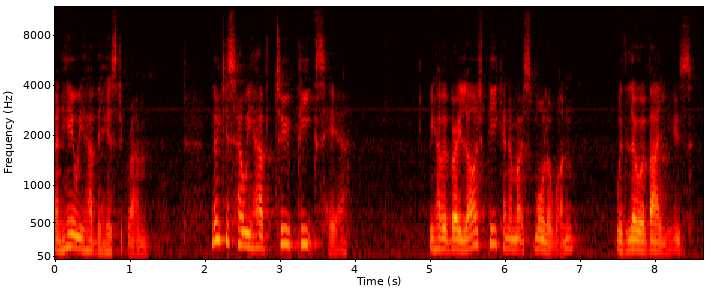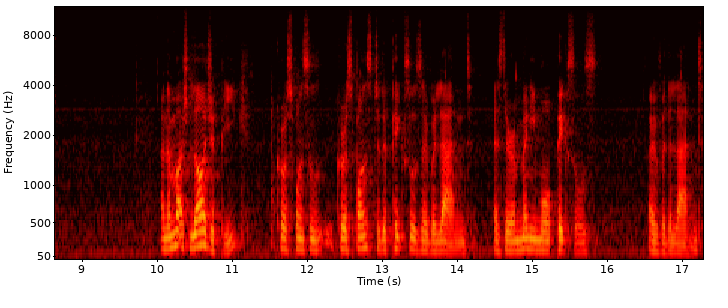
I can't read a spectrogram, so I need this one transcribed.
And here we have the histogram. Notice how we have two peaks here. We have a very large peak and a much smaller one with lower values. And the much larger peak corresponds, corresponds to the pixels over land as there are many more pixels over the land.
